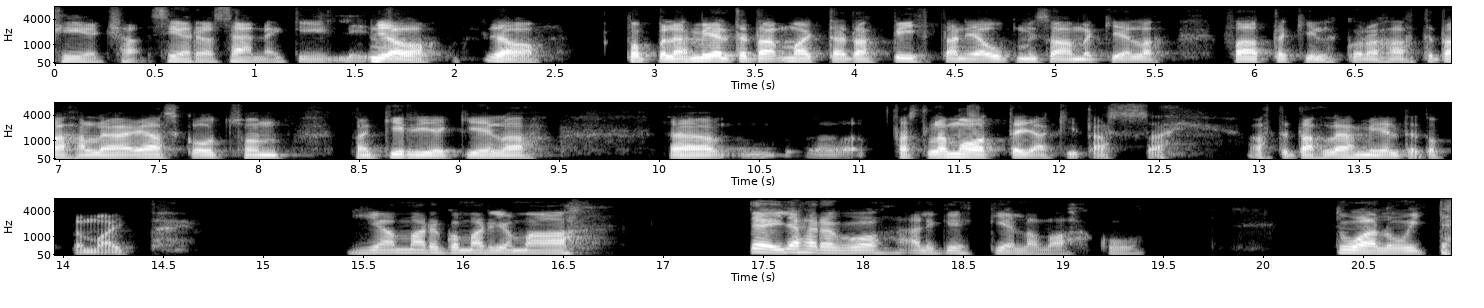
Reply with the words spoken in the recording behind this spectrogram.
siirra siirra saamekieli. Joo, joo. Toppele mieltä maittaita pihtan ja upmisaame kielä falta kilkoraha. Tätähän ja jaskoutson tai kirjekielä tästä muottejakin tässä ahtetaan mieltä toppe maittain. Ja Marko Marjomaa, teillä herrako älki kiellä vahkuu. Tuo luitte.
